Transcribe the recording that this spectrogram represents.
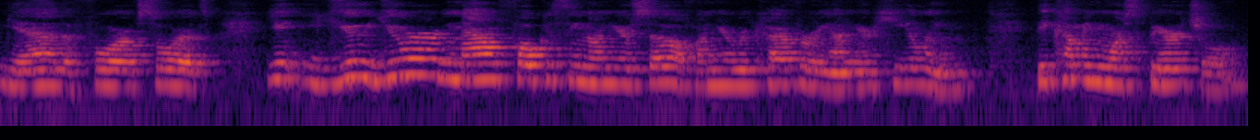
Yeah the four of swords. You, you you're now focusing on yourself on your recovery on your healing becoming more spiritual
